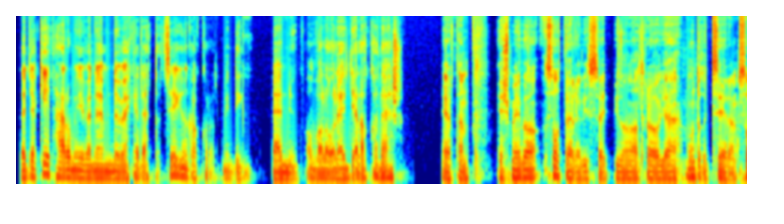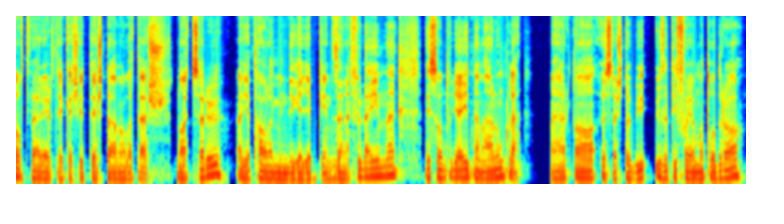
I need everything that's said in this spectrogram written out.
de hogyha két-három éve nem növekedett a cégünk, akkor ott mindig bennünk van valahol egy elakadás. Értem. És még a szoftverre vissza egy pillanatra, ugye mondtad, hogy CRM szoftver, értékesítés, támogatás nagyszerű, egyet hallom mindig egyébként zenefüleimnek, viszont ugye itt nem állunk le, mert az összes többi üzleti folyamatodra,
